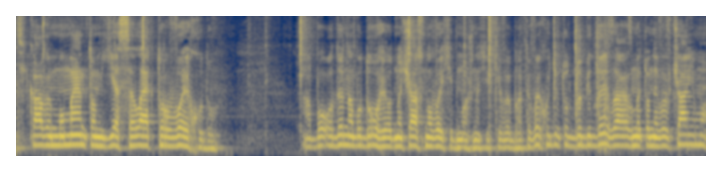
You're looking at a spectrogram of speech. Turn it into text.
Цікавим моментом є селектор виходу. Або один, або другий одночасно вихід можна тільки вибрати. Виходів тут до біди, зараз ми то не вивчаємо,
